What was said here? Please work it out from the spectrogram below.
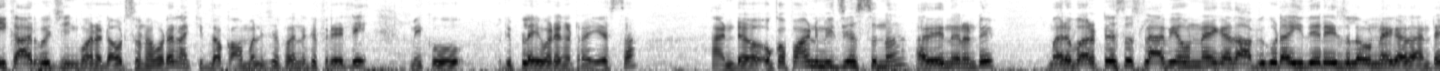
ఈ కార్ గురించి ఇంకేమైనా డౌట్స్ ఉన్నా కూడా నాకు కింద కామెంట్ చెప్పండి. డెఫినెట్లీ మీకు రిప్లై ఇవ్వడానికి ట్రై చేస్తాను అండ్ uh, ఒక పాయింట్ మిస్ చేస్తున్నా. అదేంటంటే మరి వర్టెస్ స్లాబియా ఉన్నాయి కదా అవి కూడా ఇదే రేంజ్లో ఉన్నాయి కదా అంటే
